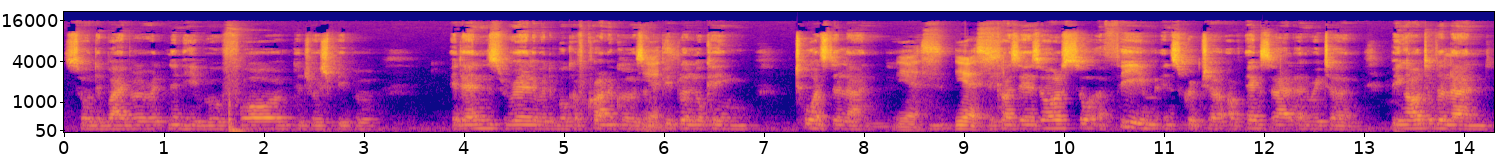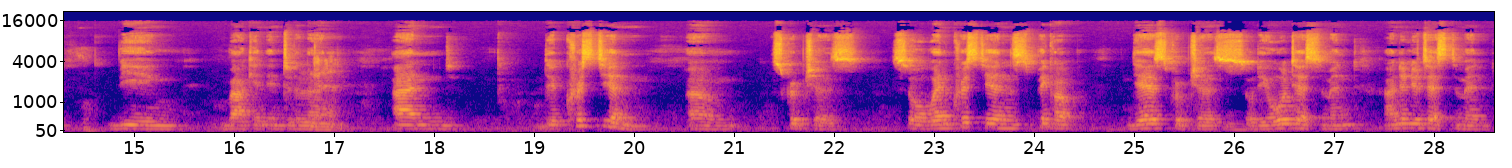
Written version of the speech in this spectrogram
so the Bible written in Hebrew for the Jewish people, it ends really with the book of Chronicles Yes. and people are looking towards the land. Yes, yes, Because there's also a theme in scripture of exile and return, being out of the land, being back in, into the land. And the Christian um, scriptures, so when Christians pick up their scriptures, so the Old Testament and the New Testament,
